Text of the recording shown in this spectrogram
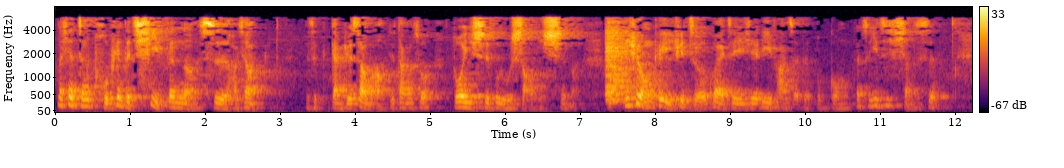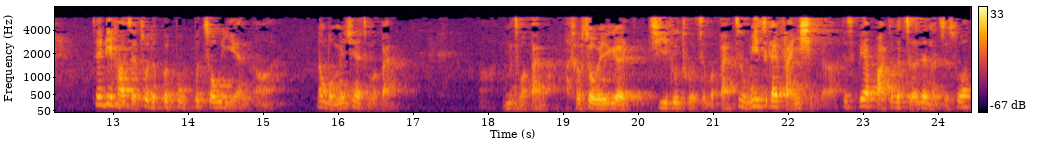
那现在整个普遍的气氛呢，是好像就是感觉上嘛啊，就大概说多一事不如少一事嘛。的确，我们可以去责怪这一些立法者的不公，但是一直想的是。这立法者做的不不不周延啊，那我们现在怎么办？啊，我们怎么办嘛？说 作为一个基督徒怎么办？这是我们一直该反省的了，就是不要把这个责任呢，只说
